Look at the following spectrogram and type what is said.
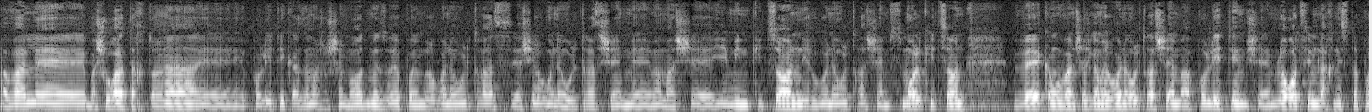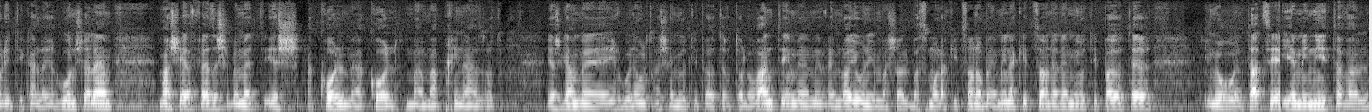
אבל uh, בשורה התחתונה uh, פוליטיקה זה משהו שמאוד מזוהה פה עם ארגוני אולטרס, יש ארגוני אולטרס שהם uh, ממש uh, ימין קיצון, ארגוני אולטרס שהם שמאל קיצון, וכמובן שיש גם ארגוני אולטרס שהם א-פוליטיים, שהם לא רוצים להכניס את הפוליטיקה לארגון שלהם. מה שיפה זה שבאמת יש הכל מהכל מהבחינה הזאת. יש גם אה, ארגוני אולטרה שהם יהיו טיפה יותר טולרנטיים, והם לא יהיו למשל בשמאל הקיצון או בימין הקיצון, אלא הם יהיו טיפה יותר עם אוריינטציה ימינית, אבל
